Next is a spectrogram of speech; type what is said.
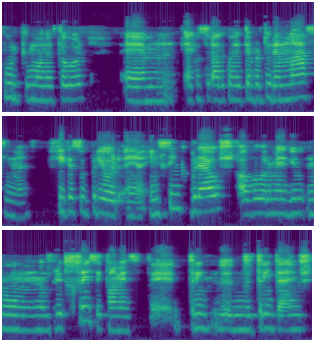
porque uma onda de calor é, é considerada quando a temperatura máxima fica superior em 5 graus ao valor médio num, num, período de referência, que normalmente é 30, de 30 anos,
